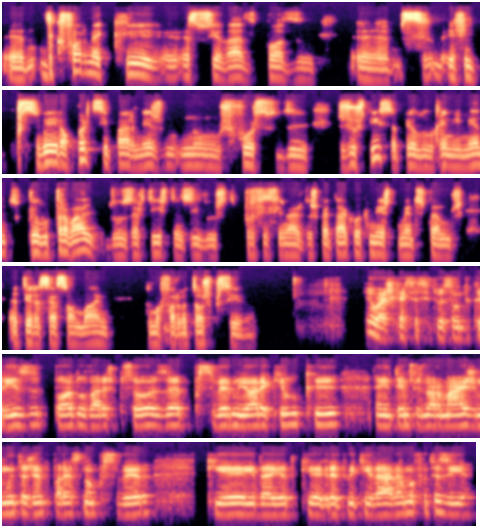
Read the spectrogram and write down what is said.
Uh, de que forma é que a sociedade pode, uh, se, enfim, perceber ou participar mesmo num esforço de justiça pelo rendimento, pelo trabalho dos artistas e dos profissionais do espetáculo que neste momento estamos a ter acesso online de uma forma tão expressiva? Eu acho que esta situação de crise pode levar as pessoas a perceber melhor aquilo que, em tempos normais, muita gente parece não perceber, que é a ideia de que a gratuitidade é uma fantasia.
